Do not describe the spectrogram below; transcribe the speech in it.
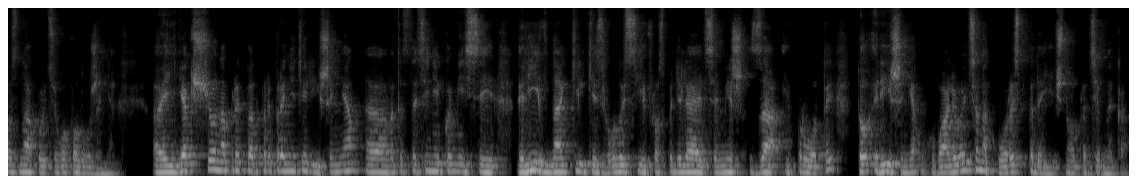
ознакою цього положення? Якщо, наприклад, при прийнятті рішення е, в атестаційній комісії рівна кількість голосів розподіляється між за і проти, то рішення ухвалюється на користь педагогічного працівника.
